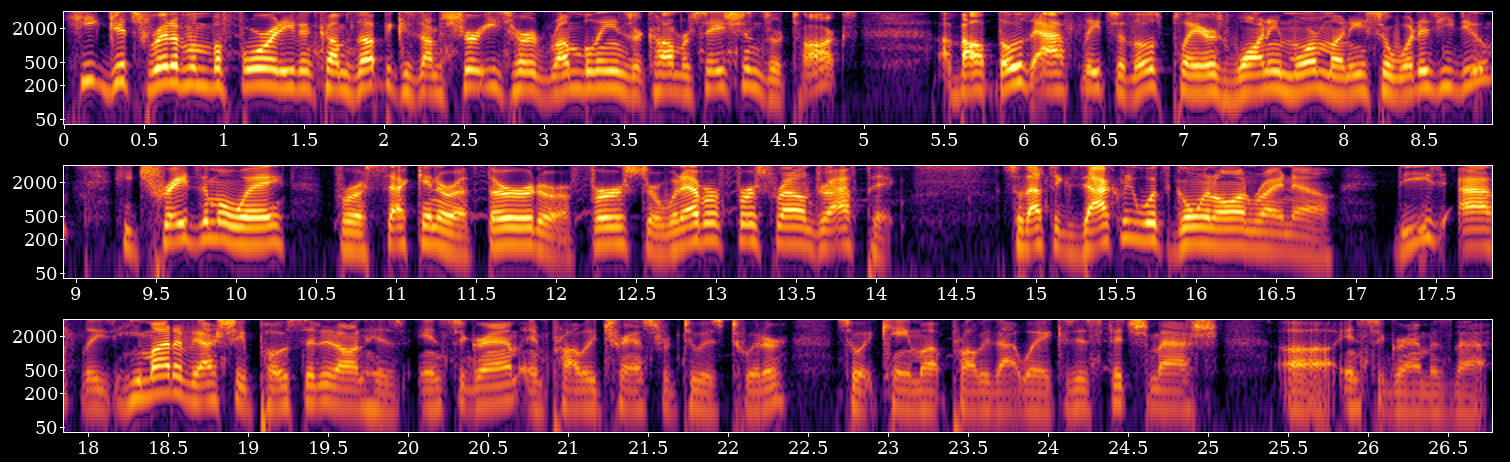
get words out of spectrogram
he gets rid of them before it even comes up because i'm sure he's heard rumblings or conversations or talks about those athletes or those players wanting more money. So what does he do? He trades them away for a second or a third or a first or whatever first round draft pick so that's exactly what's going on right now. These athletes, he might have actually posted it on his Instagram and probably transferred to his Twitter. So it came up probably that way because his Fitch Smash uh, Instagram is that.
